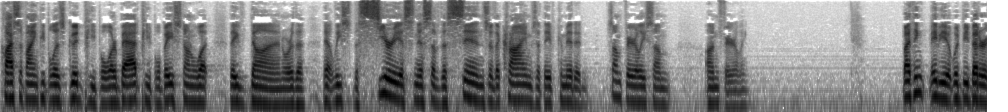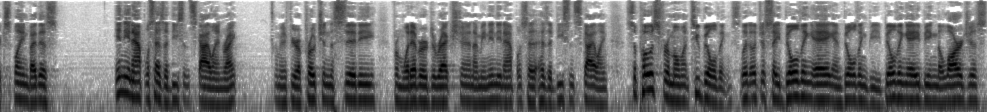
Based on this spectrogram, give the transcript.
Classifying people as good people or bad people based on what they've done or the, at least the seriousness of the sins or the crimes that they've committed. Some fairly, some unfairly. But I think maybe it would be better explained by this. Indianapolis has a decent skyline, right? I mean, if you're approaching the city from whatever direction, I mean, Indianapolis has a decent skyline. Suppose for a moment two buildings. Let's just say Building A and Building B. Building A being the largest,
